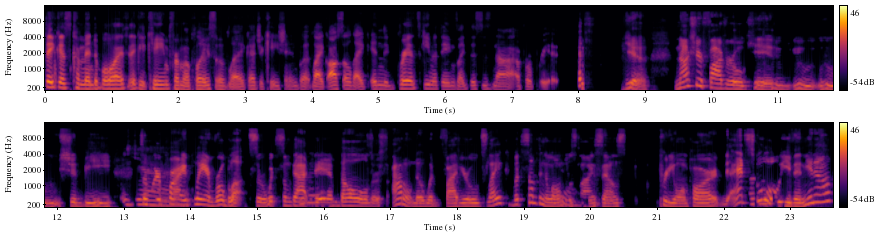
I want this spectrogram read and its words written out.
think is commendable. I think it came from a place of like education, but like also like in the grand scheme of things, like this is not appropriate. Yeah. Not your five-year-old kid who who who should be somewhere probably playing Roblox or with some mm-hmm. goddamn dolls or I don't know what five-year-olds like, but something along those lines sounds pretty on par at mm-hmm. school even, you know?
